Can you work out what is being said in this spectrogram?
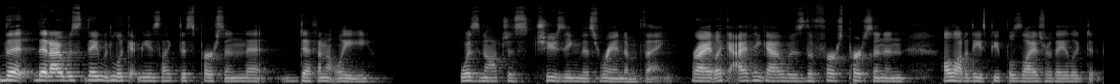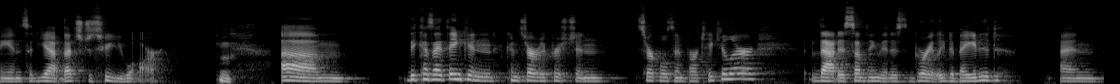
that that I was they would look at me as like this person that definitely was not just choosing this random thing, right? Like I think I was the first person in a lot of these people's lives where they looked at me and said, "Yeah, that's just who you are." Hmm. Um, because I think in conservative Christian circles in particular, that is something that is greatly debated, and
